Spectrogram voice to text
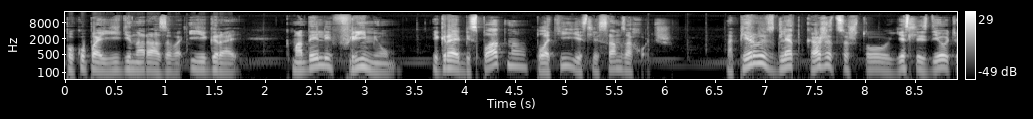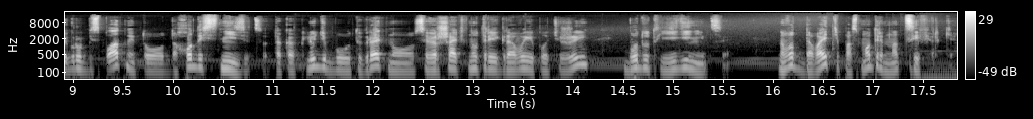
покупай единоразово и играй, к модели фримиум, играй бесплатно, плати, если сам захочешь. На первый взгляд кажется, что если сделать игру бесплатной, то доходы снизятся, так как люди будут играть, но совершать внутриигровые платежи будут единицы. Но вот давайте посмотрим на циферки.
